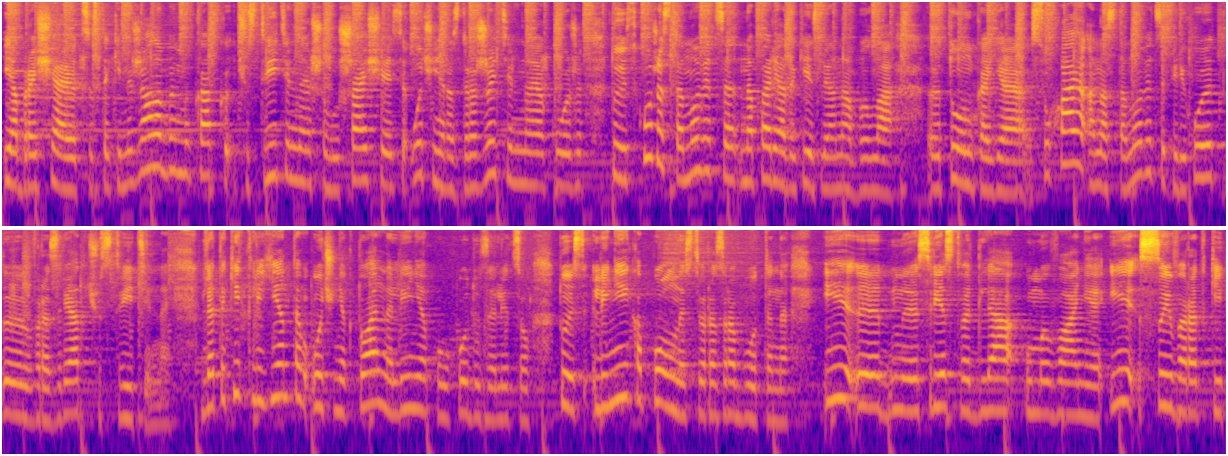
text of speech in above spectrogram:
и обращаются с такими жалобами, как чувствительная, шелушащаяся, очень раздражительная кожа. То есть кожа становится на порядок, если она была э, тонкая, сухая, она становится, переходит э, в разряд чувствительной. Для таких клиентов очень актуальна линия по уходу за лицом. То есть линейка полностью разработана. И э, средства для умывания, и сыворотки,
